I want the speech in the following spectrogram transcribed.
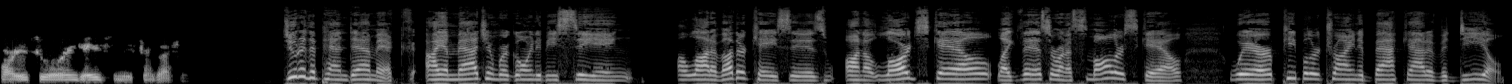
parties who are engaged in these transactions. Due to the pandemic, I imagine we're going to be seeing a lot of other cases on a large scale like this or on a smaller scale where people are trying to back out of a deal.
